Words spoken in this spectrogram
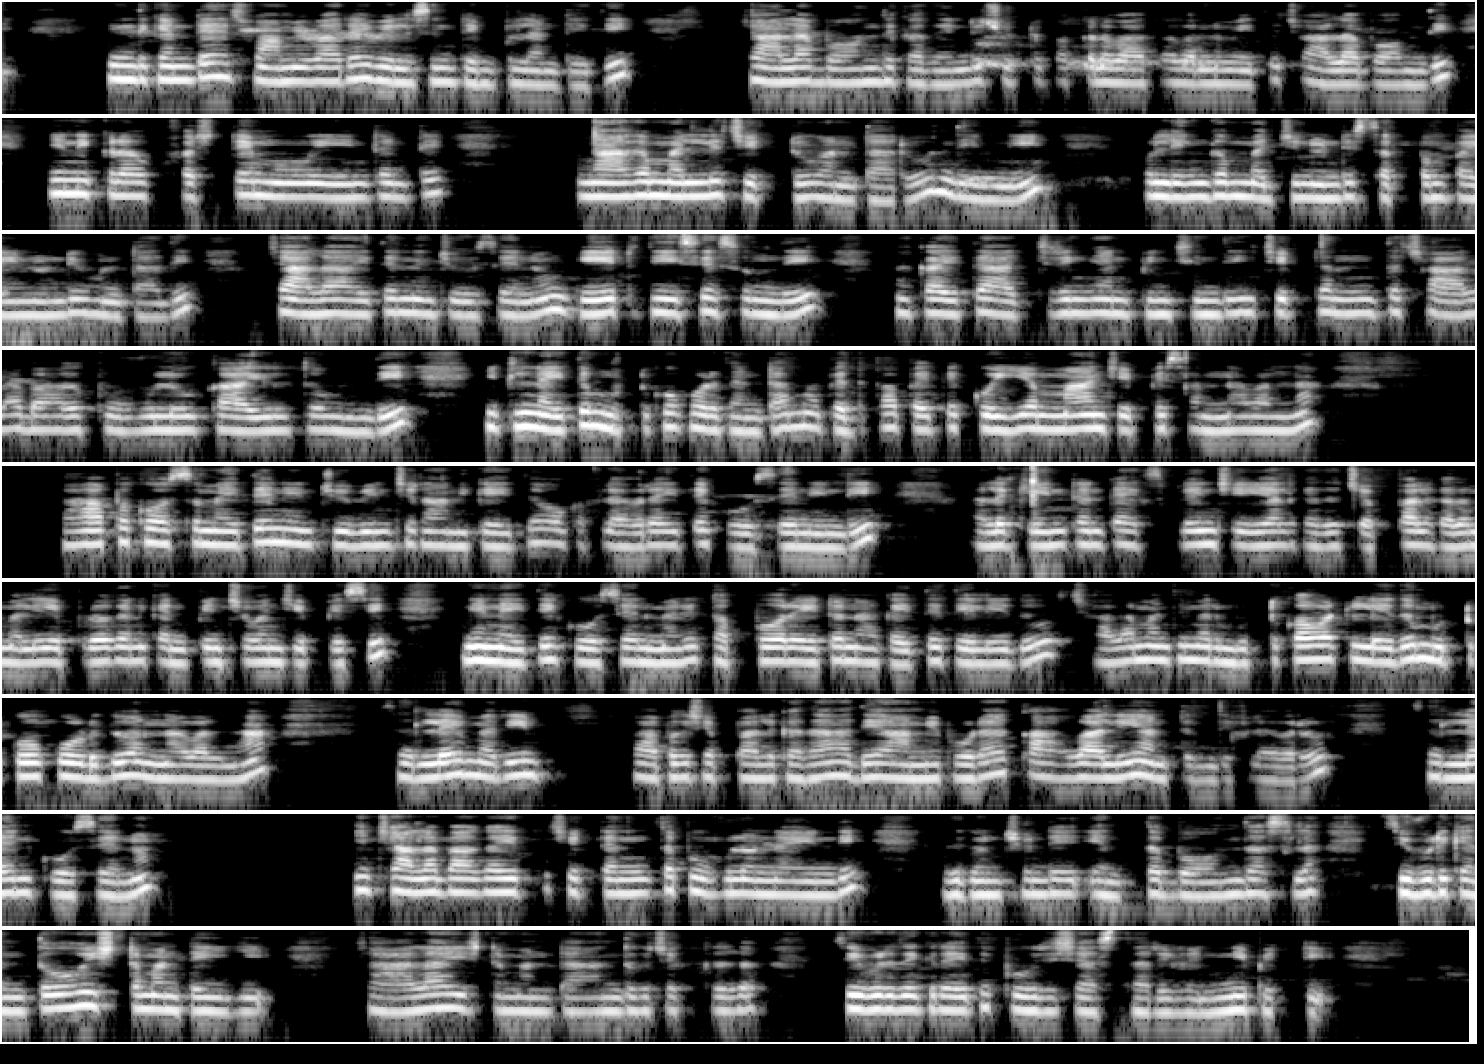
ఎందుకంటే స్వామివారే వెలిసిన టెంపుల్ అంటే ఇది. చాలా బాగుంది కదండి. చుట్టుపక్కల వాతావరణం అయితే చాలా బాగుంది. నేను ఇక్కడ ఫస్ట్ టైం ఏంటంటే నాగమల్లి చెట్టు అంటారు దీన్ని. లింగం మధ్య నుండి సర్పం పై నుండి ఉంటుంది. చాలా అయితే నేను చూశాను గేట్ తీసేసి ఉంది నాకైతే ఆశ్చర్యంగా అనిపించింది. చెట్టు అంతా చాలా బాగా పువ్వులు కాయలతో ఉంది. వీటిని అయితే ముట్టుకోకూడదంట. మా పెద్ద పాప అయితే కొయ్యమ్మ అని చెప్పేసి అన్న వలన పాప కోసం అయితే నేను చూపించడానికైతే ఒక ఫ్లవర్ అయితే కోసానండి. వాళ్ళకి ఏంటంటే ఎక్స్ప్లెయిన్ చేయాలి కదా చెప్పాలి కదా మళ్ళీ ఎప్పుడో కానీ కనిపించవని చెప్పేసి నేనైతే కోసాను. మరి తప్పో రైటో నాకైతే తెలియదు చాలామంది మరి ముట్టుకోవట్లేదు ముట్టుకోకూడదు అన్న వలన సర్లే మరి పాపకి చెప్పాలి కదా అదే ఆమె కూడా కావాలి అంటుంది ఫ్లవరు. సర్లే అని కోసాను. చాలా బాగా అయితే చెట్టు అంతా పువ్వులు ఉన్నాయండి ఇది కొంచెండి ఎంత బాగుందో అసలు. శివుడికి ఎంతో ఇష్టం అంట ఇవి చాలా ఇష్టం అంట అందుకు చక్కగా శివుడి దగ్గర అయితే పూజ చేస్తారు ఇవన్నీ పెట్టి.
